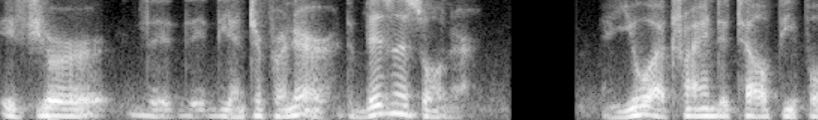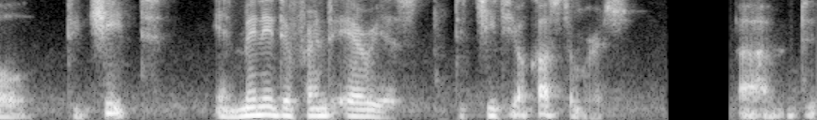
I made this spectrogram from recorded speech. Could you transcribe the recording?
if you're the, the, the entrepreneur, the business owner, and you are trying to tell people to cheat in many different areas, to cheat your customers, um, to,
